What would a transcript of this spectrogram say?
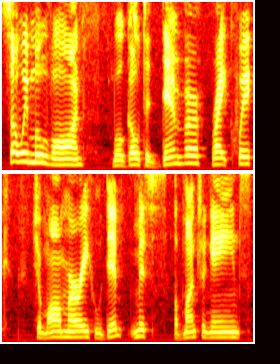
So we move on. We'll go to Denver right quick. Jamal Murray, who did miss a bunch of games,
